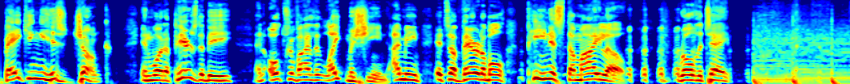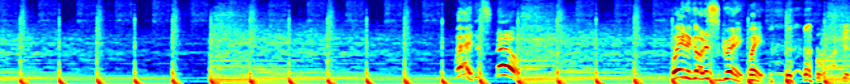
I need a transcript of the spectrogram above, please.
baking his junk in what appears to be an ultraviolet light machine. I mean, it's a veritable penis de Milo. Roll the tape. Wait, it's no. Way to go. This is great. Wait. Rocket.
